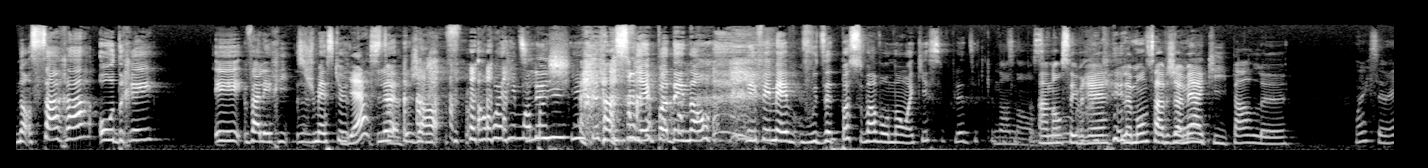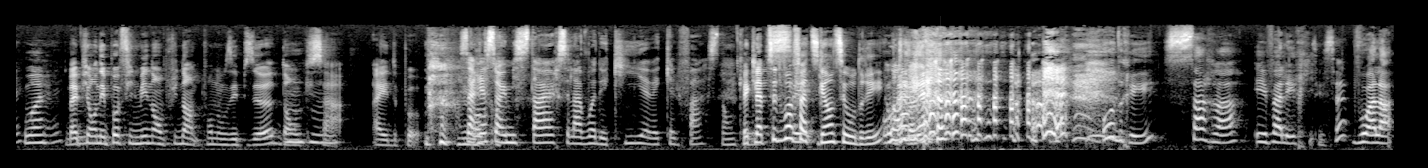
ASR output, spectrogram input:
Non, Sarah, Audrey, et Valérie. Je m'excuse. Yes! genre, envoyez-moi pas chier que je me souviens pas des noms des filles, mais vous dites pas souvent vos noms, OK, s'il vous plaît? Dites que non, non. Ah non, c'est vrai. Le monde ne savent jamais à qui ils parlent. Euh. Oui, c'est vrai. Ouais. Ben, puis on n'est pas filmé non plus dans, pour nos épisodes, donc mm-hmm. ça aide pas. ça reste un mystère, c'est la voix de qui, avec quelle face. Donc, fait que la petite voix fatigante, c'est Audrey. Audrey, Sarah et Valérie. C'est ça. Voilà.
